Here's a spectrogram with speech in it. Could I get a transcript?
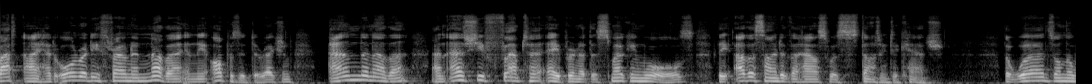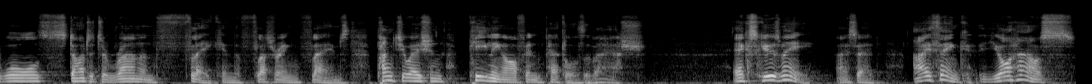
But I had already thrown another in the opposite direction, and another, and as she flapped her apron at the smoking walls, the other side of the house was starting to catch. The words on the walls started to run and flake in the fluttering flames, punctuation peeling off in petals of ash. Excuse me, I said. I think your house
